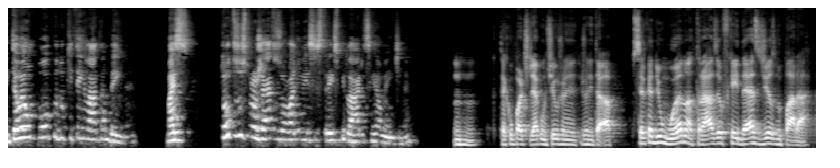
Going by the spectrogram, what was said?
Então é um pouco do que tem lá também, né? Mas todos os projetos olham esses três pilares realmente, né? Uhum. Até compartilhar contigo, Jonita, há cerca de um ano atrás eu fiquei dez dias no Pará.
